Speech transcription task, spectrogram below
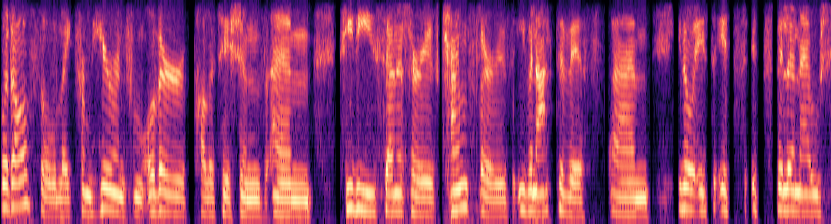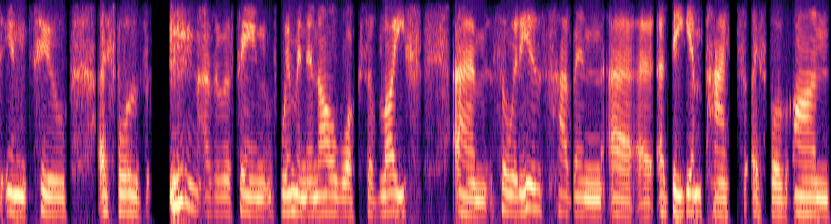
but also like from hearing from other politicians, um, TDs, senators, councillors, even activists, um, you know, it's it's it's spilling out into, I suppose, as I was saying, women in all walks of life. Um, so it is having a, a, big impact, I suppose, on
